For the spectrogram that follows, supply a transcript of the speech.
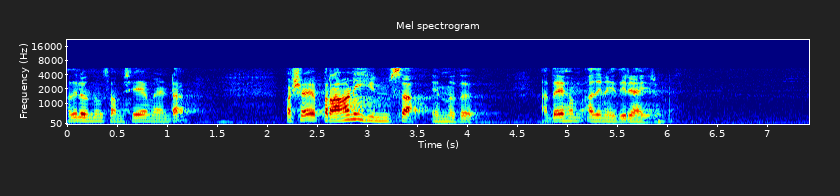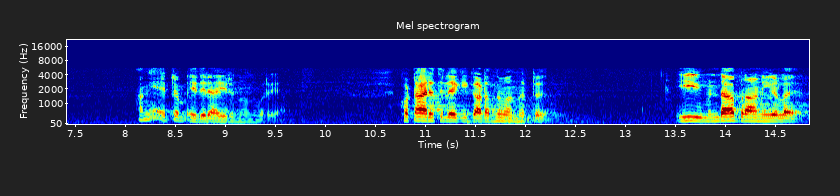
അതിലൊന്നും സംശയം വേണ്ട. പക്ഷേ പ്രാണിഹിംസ എന്നത് അദ്ദേഹം അതിനെതിരായിരുന്നു. അങ്ങേയറ്റം എതിരായിരുന്നു എന്ന് പറയാം. കൊട്ടാരത്തിലേക്ക് കടന്നു വന്നിട്ട് ഈ മിണ്ടാപ്രാണികളെ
